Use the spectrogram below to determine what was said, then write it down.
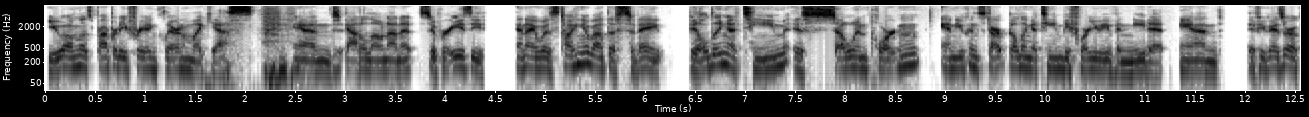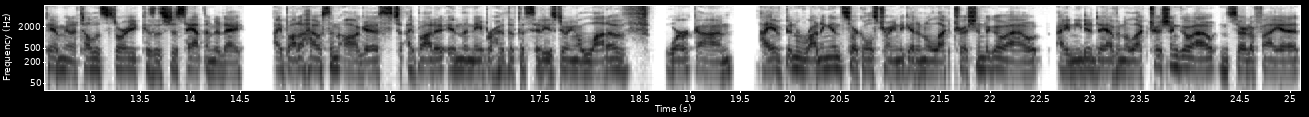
you own this property free and clear? And I'm like, yes. and got a loan on it super easy. And I was talking about this today. Building a team is so important, and you can start building a team before you even need it. And if you guys are okay, I'm going to tell this story because it's just happened today. I bought a house in August. I bought it in the neighborhood that the city is doing a lot of work on. I have been running in circles trying to get an electrician to go out. I needed to have an electrician go out and certify it.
